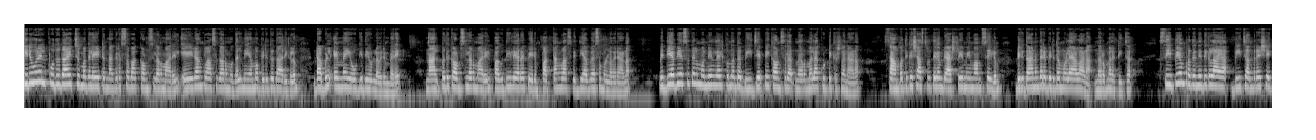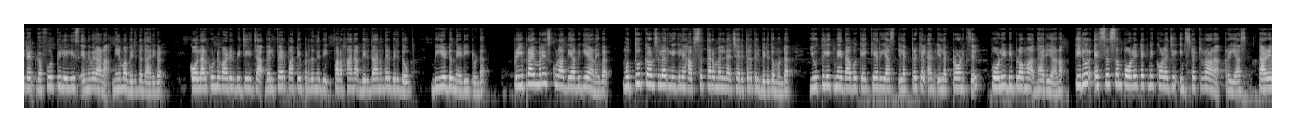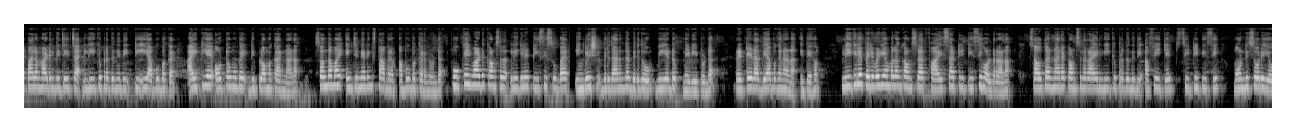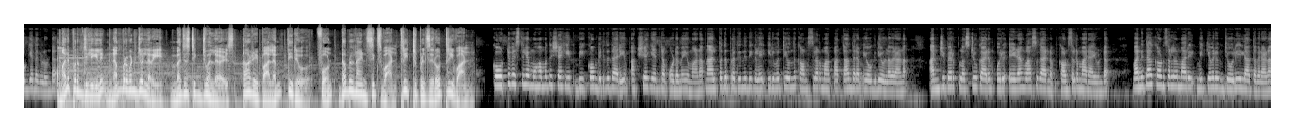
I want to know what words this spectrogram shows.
തിരൂരിൽ പുതുതായി ചുമതലയേറ്റ നഗരസഭാ കൗൺസിലർമാരിൽ ഏഴാം ക്ലാസ്സുകാർ മുതൽ നിയമബിരുദധാരികളും ഡബിൾ എം എ യോഗ്യതയുള്ളവരും വരെ. നാൽപ്പത് കൗൺസിലർമാരിൽ പകുതിയിലേറെ പേരും പത്താം ക്ലാസ് വിദ്യാഭ്യാസമുള്ളവരാണ്. വിദ്യാഭ്യാസത്തിൽ മുന്നിൽ നിൽക്കുന്നത് B J P councillor Nirmala കുട്ടികൃഷ്ണനാണ്. സാമ്പത്തിക ശാസ്ത്രത്തിലും രാഷ്ട്രീയ മീമാംസയിലും ബിരുദാനന്തര ബിരുദമുള്ളയാളാണ് Nirmala teacher. C P M പ്രതിനിധികളായ V Chandrasekharan Gafoor P ലിലീസ് എന്നിവരാണ് നിയമബിരുദധാരികൾ. കോലാർകുണ്ട് വാർഡിൽ വിജയിച്ച വെൽഫെയർ പാർട്ടി പ്രതിനിധി ഫർഹാന ബിരുദാനന്തര ബിരുദവും ബി എഡും നേടിയിട്ടുണ്ട്. പ്രീ പ്രൈമറി സ്കൂൾ അധ്യാപികയാണ് ഇവർ. മുത്തൂർ കൗൺസിലർ ലീഗിലെ ഹഫ്സത്ത് തറമലിന് ചരിത്രത്തിൽ ബിരുദമുണ്ട്. യൂത്ത് ലീഗ് നേതാവ് K. K. Riyas electrical and ഇലക്ട്രോണിക്സിൽ poly diploma ധാരിയാണ്. Tirur S S M polytechnic കോളേജിൽ ഇൻസ്ട്രക്ടറാണ് റിയാസ്. താഴെപ്പാലം വാർഡിൽ വിജയിച്ച ലീഗ് പ്രതിനിധി T. E. Aboobacker I T I automobile ഡിപ്ലോമക്കാരനാണ് സ്വന്തമായി എഞ്ചിനീയറിംഗ് സ്ഥാപനം അബൂബക്കറിനുണ്ട്. പൂക്കയിൽ വാർഡ് കൗൺസിലർ ലീഗിലെ ടി സി സുബൈർ ഇംഗ്ലീഷിൽ ബിരുദാനന്ദ ബിരുദവും ബി എഡും നേടിയിട്ടുണ്ട്. റിട്ടയർഡ് അധ്യാപകനാണ് ഇദ്ദേഹം. ലീഗിലെ Peruvazhi Ambalam councillor Faisa T T C ഹോൾഡറാണ്. South Annara കൗൺസിലറായ ലീഗ് പ്രതിനിധി അഫീക്കേറ്റ് C T T C Montessori യോഗ്യതകളുണ്ട്. Malappuram ജില്ലയിലെ number one jewellery Majestic Jewellers Thazhepalam Tirur phone double nine six one three triple zero three one coat വെസ്റ്റിലെ Muhammad Shaheed BCom ബിരുദധാരിയും അക്ഷയ കേന്ദ്രം ഉടമയുമാണ്. നാൽപ്പത് പ്രതിനിധികളിൽ ഇരുപത്തിയൊന്ന് കൗൺസിലർമാർ പത്താം തരം യോഗ്യതയുള്ളവരാണ്. അഞ്ചു പേർ പ്ലസ് ടുക്കാരും ഒരു ഏഴാം ക്ലാസ്സുകാരനും കൗൺസിലർമാരായുണ്ട്. വനിതാ കൗൺസിലർമാരിൽ മിക്കവരും ജോലിയില്ലാത്തവരാണ്.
